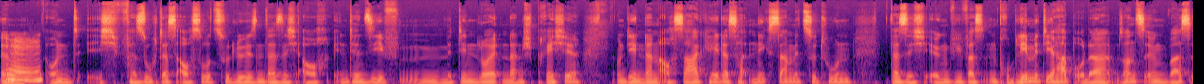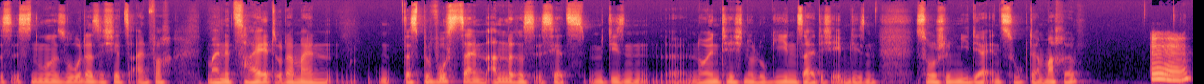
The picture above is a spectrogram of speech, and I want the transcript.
Ähm, mhm. Und ich versuche das auch so zu lösen, dass ich auch intensiv mit den Leuten dann spreche und denen dann auch sage, hey, das hat nichts damit zu tun, dass ich irgendwie was ein Problem mit dir habe oder sonst irgendwas. Es ist nur so, dass ich jetzt einfach meine Zeit oder mein das Bewusstsein ein anderes ist jetzt mit diesen äh, neuen Technologien, seit ich eben diesen Social Media Entzug da mache. Mhm.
